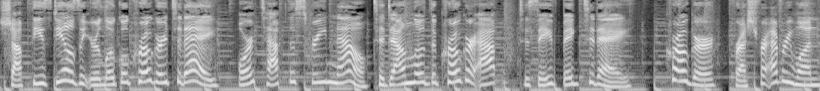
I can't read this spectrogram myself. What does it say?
Shop these deals at your local Kroger today or tap the screen now to download the Kroger app to save big today. Kroger, fresh for everyone.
